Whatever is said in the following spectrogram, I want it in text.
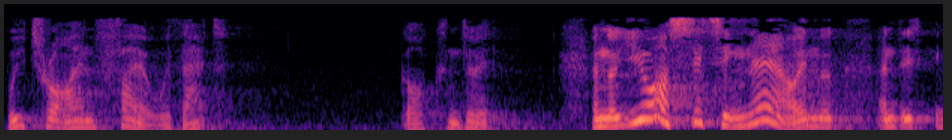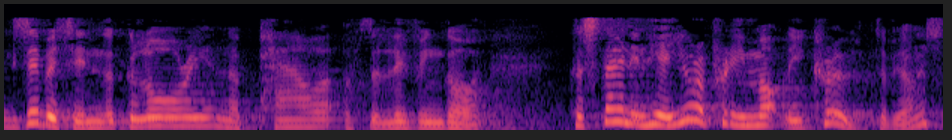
We try and fail with that. God can do it. And that you are sitting now in the, and exhibiting the glory and the power of the living God. Because standing here, you're a pretty motley crew, to be honest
